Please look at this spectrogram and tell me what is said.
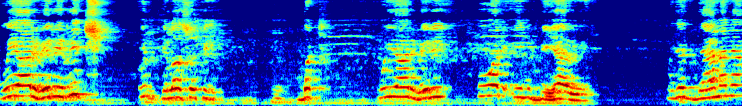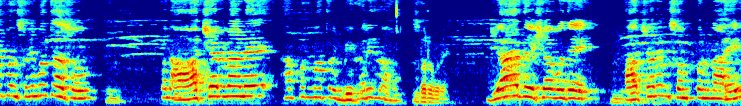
We are very rich in philosophy. But we are very poor in behaviour म्हणजे ज्ञानाने आपण श्रीमंत असो हम्म. पण आचरणाने आपण मात्र भिकारीच आहोत. बरोबर आहे. ज्या देशामध्ये आचरण संपन्न आहे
